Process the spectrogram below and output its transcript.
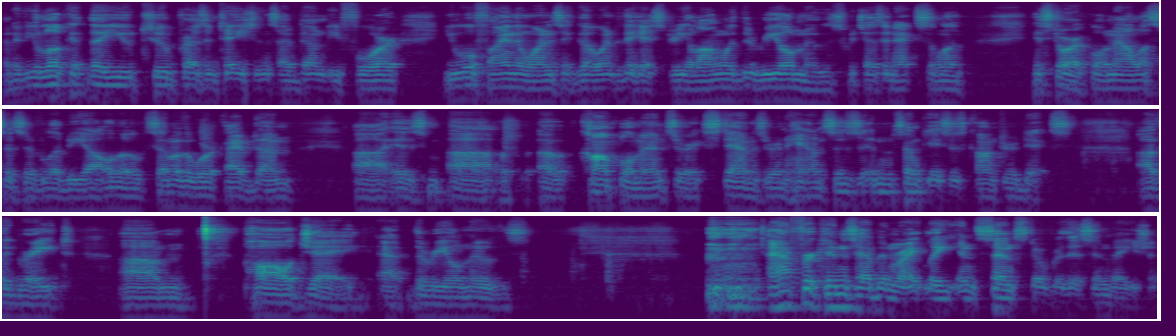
But if you look at the YouTube presentations I've done before, you will find the ones that go into the history along with the real news, which has an excellent historical analysis of Libya, although some of the work I've done uh, is uh, uh, complements or extends or enhances, in some cases contradicts uh, the great um, Paul Jay at The Real News. Africans have been rightly incensed over this invasion.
